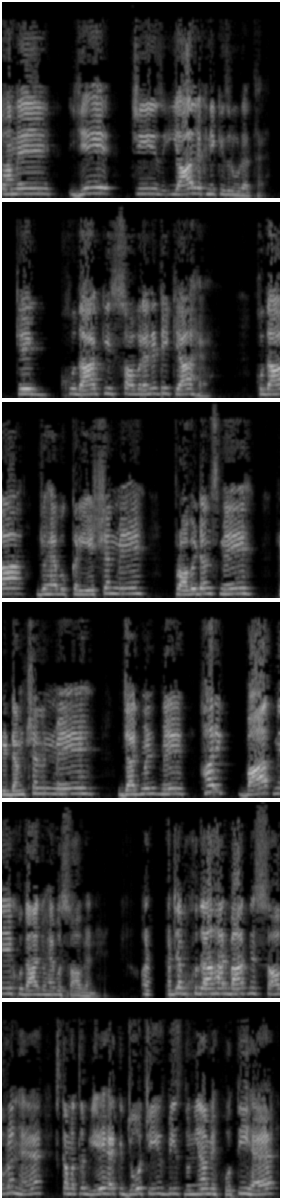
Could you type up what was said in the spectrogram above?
तो हमें ये चीज़ याद रखने की ज़रूरत है कि खुदा की सॉवरेनिटी क्या है? खुदा जो है वो क्रिएशन में प्रोविडेंस में रिडम्पशन में जजमेंट में, हर एक बात में खुदा जो है वो सॉवरन है। और जब खुदा हर बात में सॉवरन है, इसका मतलब ये है कि जो चीज़ भी इस दुनिया में होती है,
